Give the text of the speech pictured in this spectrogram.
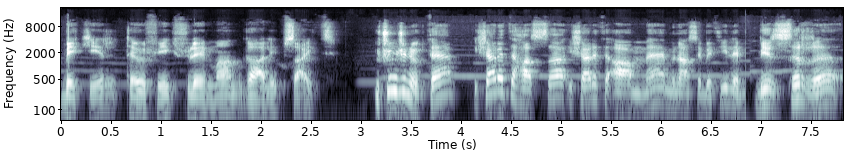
Bekir, Tevfik, Süleyman, Galip, Said. Üçüncü nükte, işareti hassa, işareti amme münasebetiyle bir sırrı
